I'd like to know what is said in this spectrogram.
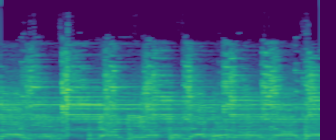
नाही त्याने आपुल्या घराण्याला.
